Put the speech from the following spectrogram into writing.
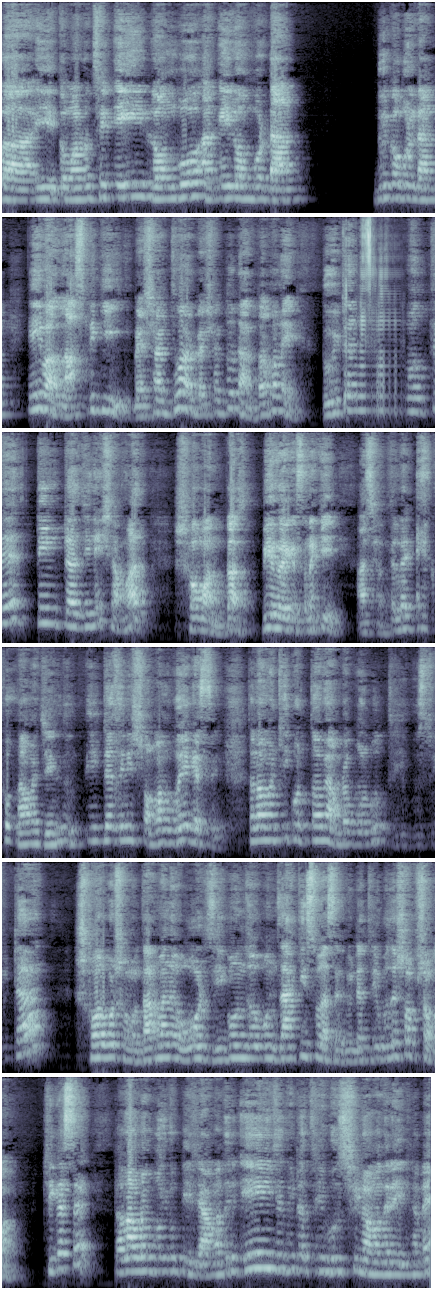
বা এই তোমার হচ্ছে এই লম্ব আর এই লম্ব ডান, দুই কপল ডান। এইবার লাস্টে কি? ব্যাসার্ধ আর ব্যাসার্ধ ডান। তার মানে দুইটা মধ্যে তিনটা জিনিস আমার সমান। বাস বিয়ে হয়ে গেছে নাকি? আচ্ছা তাহলে এখন আমার যেহেতু তিনটা জিনিস সমান হয়ে গেছে, তাহলে আমার কি করতে হবে? আমরা বলব ত্রিভুজটা সর্বসম তার মানে ওর জীবন যৌবন যা কিছু আছে, দুইটা ত্রিভুজে সব সমান। ঠিক আছে? তাহলে আমরা বলব কি? যে আমাদের এই যে দুইটা ত্রিভুজ ছিল আমাদের এইখানে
